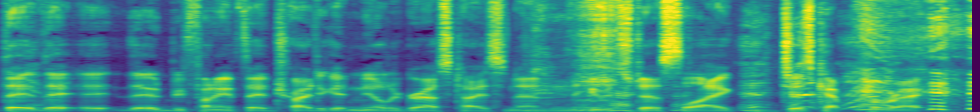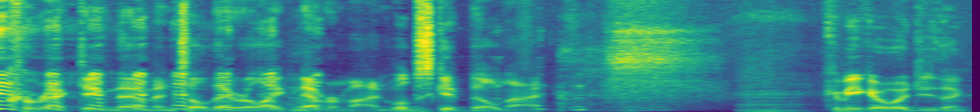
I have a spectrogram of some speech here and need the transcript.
They, they, it would be funny if they had tried to get Neil deGrasse Tyson in, and he was just like, just kept correct, correcting them until they were like, never mind, we'll just get Bill Nye. Kimeko, what do you think?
